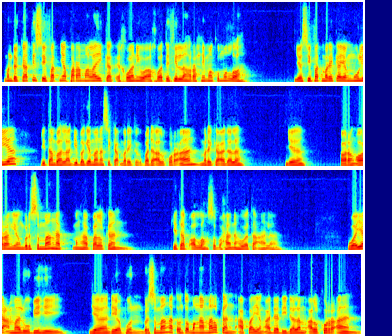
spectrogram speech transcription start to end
mendekati sifatnya para malaikat, ikhwani wa akhwati fillah rahimakumullah. Ya, sifat mereka yang mulia Ditambah lagi bagaimana sikap mereka kepada Al-Quran. Mereka adalah ya orang-orang yang bersemangat menghafalkan kitab Allah Subhanahu wa taala. Wa ya'malu bihi. Ya, dia pun bersemangat untuk mengamalkan apa yang ada di dalam Al-Qur'an.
